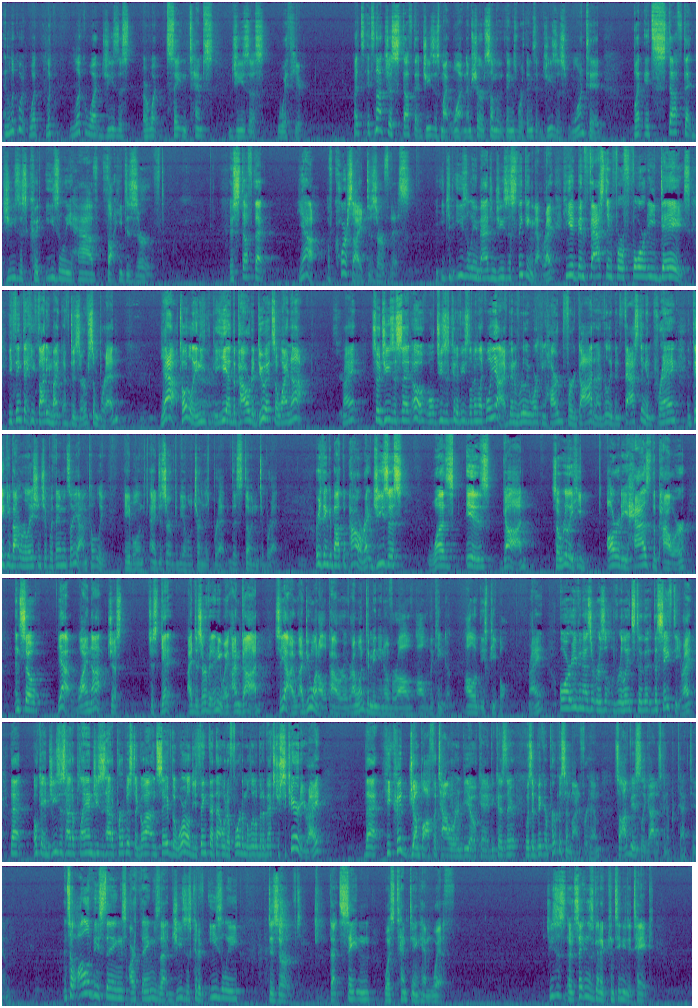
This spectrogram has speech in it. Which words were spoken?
And look what, what look look what Jesus or what Satan tempts Jesus with here. It's, it's not just stuff that Jesus might want, and I'm sure some of the things were things that Jesus wanted, but it's stuff that Jesus could easily have thought he deserved. It's stuff that, yeah, of course I deserve this. You could easily imagine Jesus thinking that, right? He had been fasting for 40 days. You think that he thought he might have deserved some bread? Yeah, totally. And he, he had the power to do it, so why not? Right? So Jesus said, Oh, well, Jesus could have easily been like, Well, yeah, I've been really working hard for God and I've really been fasting and praying and thinking about a relationship with Him. And so, yeah, I'm totally able and I deserve to be able to turn this bread, this stone into bread. Or you think about the power, right? Jesus was, is God. So really, He already has the power. And so, yeah, why not just, just get it? I deserve it anyway. I'm God. So, yeah, I, I do want all the power over, I want dominion over all, all of the kingdom all of these people, right? Or even as it result, relates to the, the safety, right? That, okay, Jesus had a plan, Jesus had a purpose to go out and save the world. You think that that would afford him a little bit of extra security, right? That he could jump off a tower and be okay because there was a bigger purpose in mind for him. So obviously, God is going to protect him. And so, all of these things are things that Jesus could have easily deserved, that Satan was tempting him with. Jesus or Satan is going to continue to take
